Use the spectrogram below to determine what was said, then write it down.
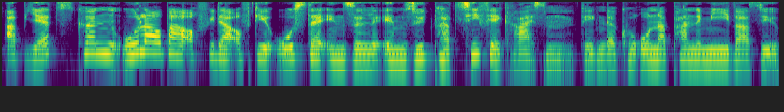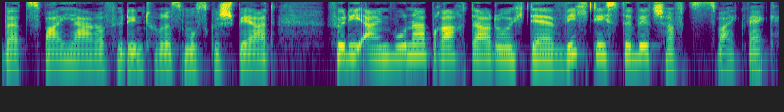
Ab jetzt können Urlauber auch wieder auf die Osterinsel im Südpazifik reisen. Wegen der Corona-Pandemie war sie über zwei Jahre für den Tourismus gesperrt. Für die Einwohner brach dadurch der wichtigste Wirtschaftszweig weg.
